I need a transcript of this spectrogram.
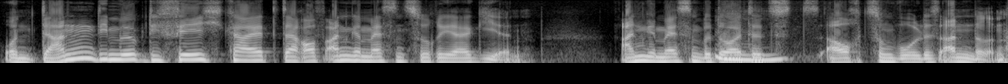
Und dann die, die Fähigkeit, darauf angemessen zu reagieren. Angemessen bedeutet mhm. auch zum Wohl des anderen.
